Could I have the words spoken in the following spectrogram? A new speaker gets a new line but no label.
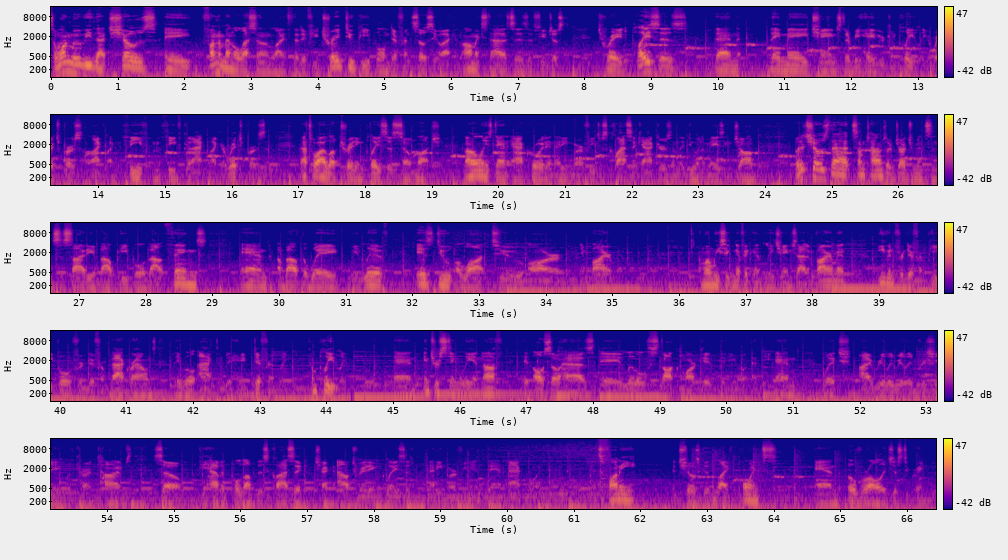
So, one movie that shows a fundamental lesson in life that if you trade two people in different socioeconomic statuses, if you just trade places, then they may change their behavior completely. A rich person will act like a thief, and a thief could act like a rich person. That's why I love trading places so much. Not only is Dan Aykroyd and Eddie Murphy just classic actors and they do an amazing job, but it shows that sometimes our judgments in society about people, about things, and about the way we live is due a lot to our environment. And when we significantly change that environment, even for different people, for different backgrounds, they will act and behave differently, completely. And interestingly enough, it also has a little stock market video at the end, which I really, really appreciate with current times. So, if you haven't pulled up this classic, check out Trading Places with Eddie Murphy and Dan Aykroyd. It's funny, it shows good life points, and overall, it's just a great movie.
